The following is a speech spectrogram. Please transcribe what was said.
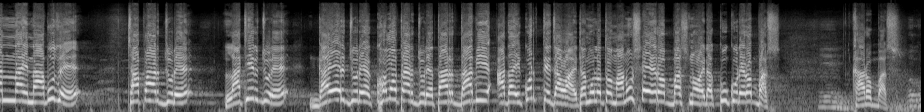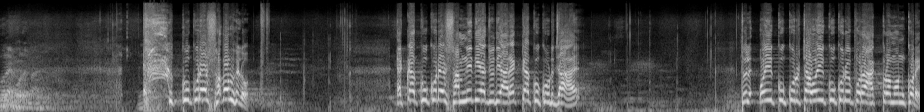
অন্যায় না বুঝে চাপার জুড়ে লাঠির জুড়ে গায়ের জুড়ে ক্ষমতার জুড়ে তার দাবি আদায় করতে যাওয়া এটা মূলত মানুষের অভ্যাস নয় এটা কুকুরের অভ্যাস। কার অভ্যাস? কুকুরের স্বভাব হইল একটা কুকুরের সামনে দিয়া যদি আরেকটা কুকুর যায়, তাহলে ওই কুকুরটা ওই কুকুরের উপরে আক্রমণ করে।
